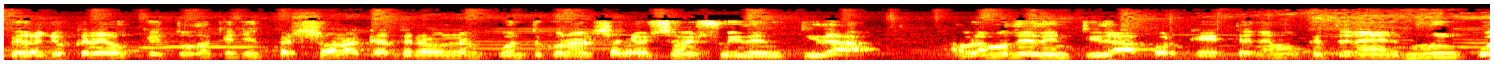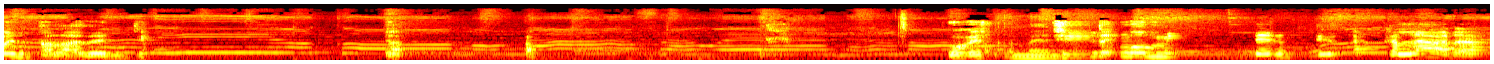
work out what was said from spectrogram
Pero yo creo que todas aquellas personas que han tenido un encuentro con el Señor y saben su identidad, hablamos de identidad porque tenemos que tener muy en cuenta la identidad. Porque Amén. si tengo mi identidad clara,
